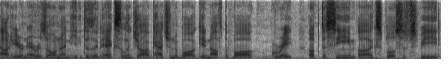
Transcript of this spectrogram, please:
out here in Arizona, and he does an excellent job catching the ball, getting off the ball. Great up the seam, uh, explosive speed,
